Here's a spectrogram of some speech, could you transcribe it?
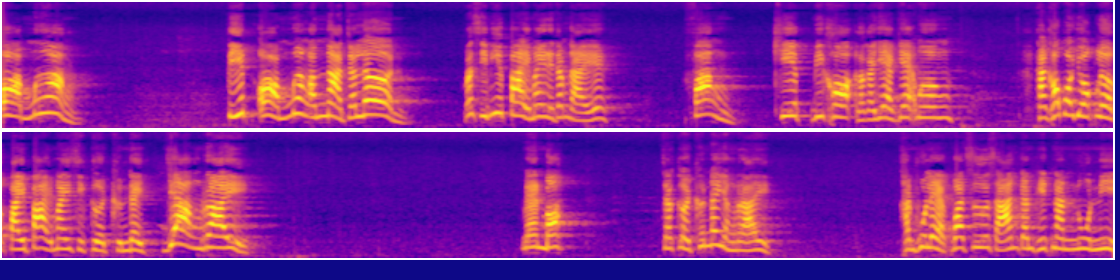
อ้อมเมืองติดอ้อมเมืองอำนาจเจริญ มันสิมีป้ายไหมเด็จังใดฟัง คิดวิเคราะห์แล้วก็แยกแยะมืองถ้าเขาบ่ยกเลิกไปป้ายไหมสิเกิดขึ้นได้อย่างไร แม่นบ่จะเกิดขึ้นได้อย่างไรคันผู้แรกว่าสื่อสารกันผิดนั่นนู่นนี่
